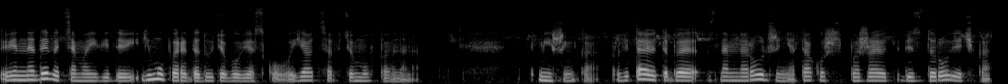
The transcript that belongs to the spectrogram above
він не дивиться мої відео, йому передадуть обов'язково. Я це в цьому впевнена. Мішенька, вітаю тебе з днем народження. Також бажаю тобі здоров'ячка.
